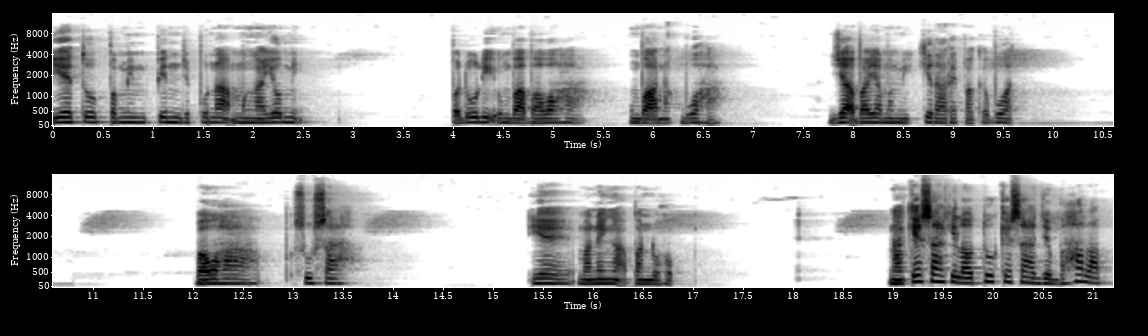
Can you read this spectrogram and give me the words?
Ia tu pemimpin Jepuna mengayomi. Peduli umba bawaha, umba anak buaha. Jak baya memikir arepa kebuat. Bawaha susah. Ia menengak pandohop. Nah kisah kilau tu kisah aja bahalap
